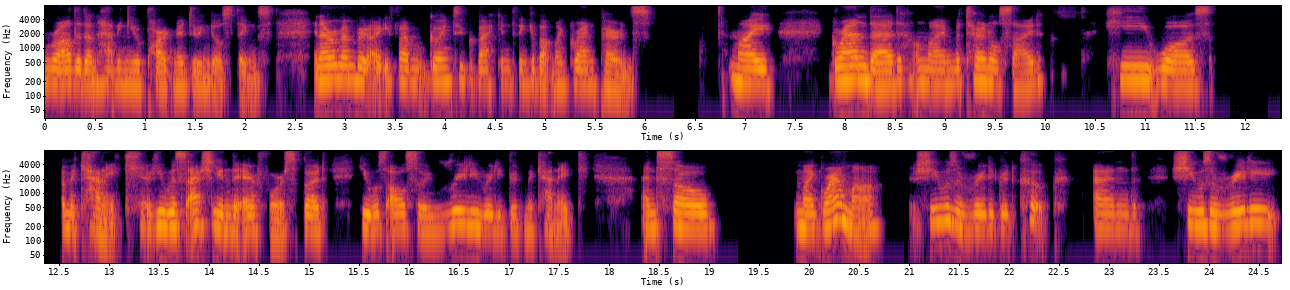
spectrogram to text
rather than having your partner doing those things. And I remember uh, if I'm going to go back and think about my grandparents, my granddad on my maternal side, he was a mechanic. He was actually in the Air Force, but he was also a really, really good mechanic. And so my grandma, she was a really good cook and she was a really,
